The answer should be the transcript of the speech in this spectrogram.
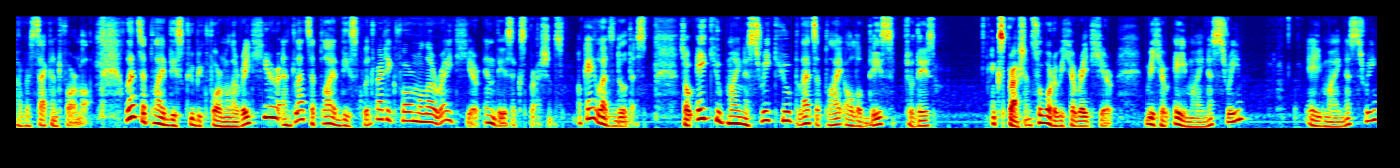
our second formula. Let's apply this cubic formula right here, and let's apply this quadratic formula right here in these expressions. Okay, let's do this. So a cube minus 3 cube, let's apply all of these to this expression. So what do we have right here? We have a minus 3, a minus 3,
